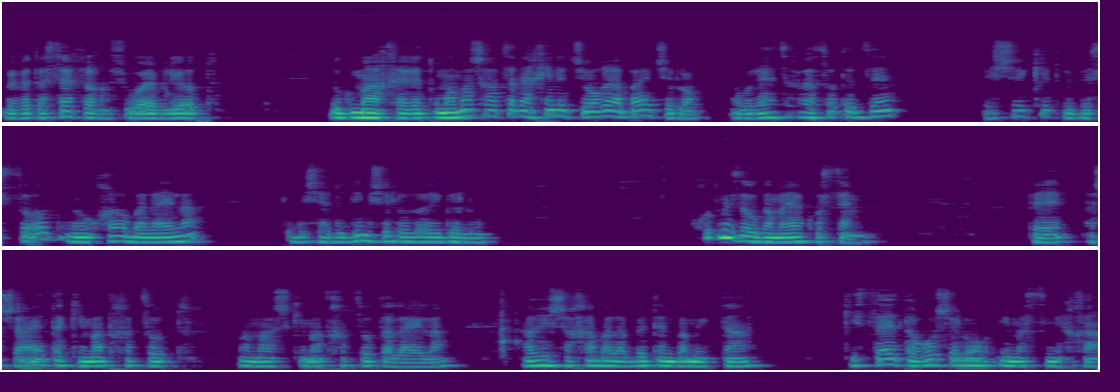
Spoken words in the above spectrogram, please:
בבית הספר שהוא אוהב להיות. דוגמה אחרת, הוא ממש רצה להכין את שיעורי הבית שלו, אבל היה צריך לעשות את זה בשקט ובסוד, מאוחר בלילה, כדי שהדודים שלו לא יגלו. חוץ מזה הוא גם היה קוסם. והשעה הייתה כמעט חצות, ממש כמעט חצות הלילה. הארי שכב על הבטן במיטה, כיסה את הראש שלו עם השמיכה,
